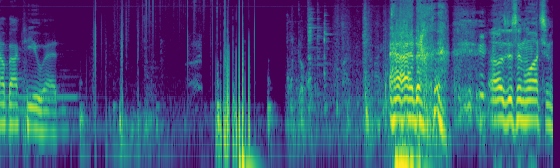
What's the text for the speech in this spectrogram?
Now back to you, Ed. And I was just in watching.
